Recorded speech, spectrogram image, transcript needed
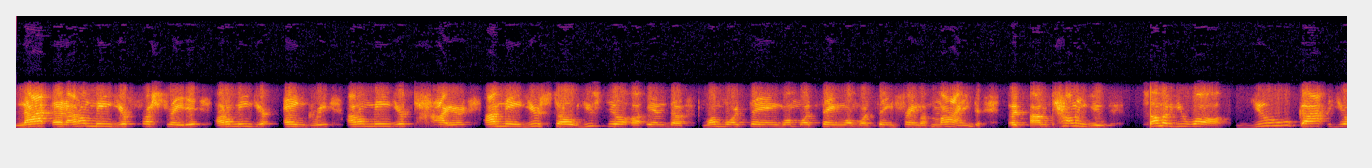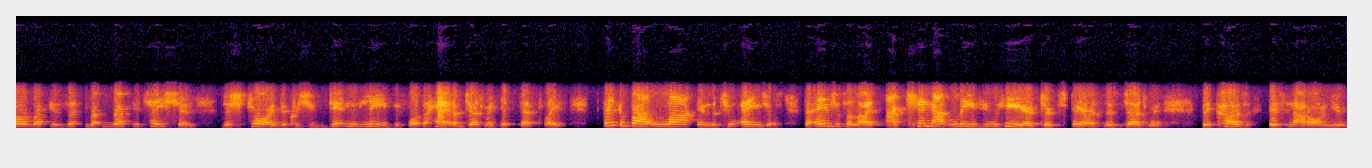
Not, and I don't mean you're frustrated. I don't mean you're angry. I don't mean you're tired. I mean you're so you still are in the one more thing, one more thing, one more thing frame of mind. But I'm telling you, some of you all, you got your reputation destroyed because you didn't leave before the hand of judgment hit that place. Think about Lot and the two angels. The angels are like, I cannot leave you here to experience this judgment because it's not on you.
